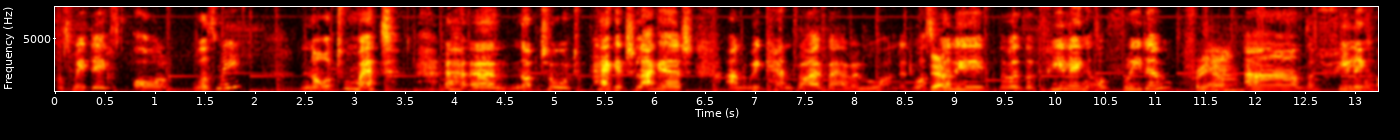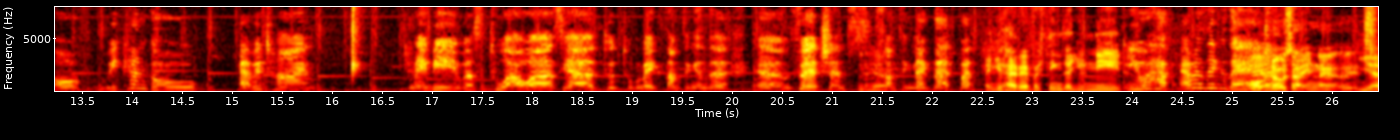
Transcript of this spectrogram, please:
cosmetics, all with me. No too much, uh, um, not to, to package luggage, and we can drive wherever we want. It was Yeah. really the, the feeling of freedom Freedom. and the feeling of we can go every time maybe it was two hours yeah to, to make something in the um, fridge and Yeah. something like that but And you have everything that you need. you have everything there all there clothes are in the it Yeah.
